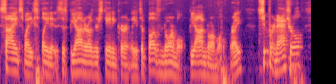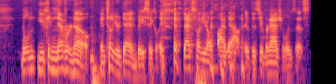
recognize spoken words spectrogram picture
science might explain it. It's just beyond our understanding currently. It's above normal, beyond normal, right? Supernatural, well, you can never know until you're dead. Basically, that's when you'll find out if the supernatural exists.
